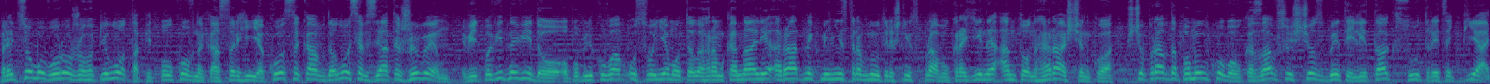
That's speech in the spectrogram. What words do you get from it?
При цьому ворожого пілота підполковника Сергія Косика вдалося взяти живим. Відповідне відео опублікував у своєму телеграм-каналі радник міністра внутрішніх справ України Антон Геращенко. Щоправда, помилково вказавши, що збитий літак Су-35.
